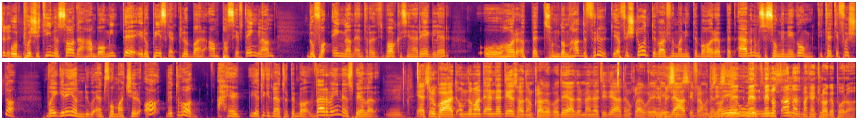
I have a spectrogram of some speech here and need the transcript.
Ja. Och Pochettino sa det, han bara om inte europeiska klubbar anpassar sig efter England, då får England ändra tillbaka sina regler och ha det öppet som de hade förut. Jag förstår inte varför man inte bara har det öppet även om säsongen är igång, till 31. Vad är grejen om det går en, två matcher? Ja, vet du vad? Ah, Jag, jag tycker den här truppen är bra. Värva in en spelare. Jag tror bara att om de hade ändrat det så hade de klagat på det, hade de ändrat till det hade de klagat på det. Men det precis. blir alltid fram och tillbaka. Men, men, men något annat man kan klaga på då?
